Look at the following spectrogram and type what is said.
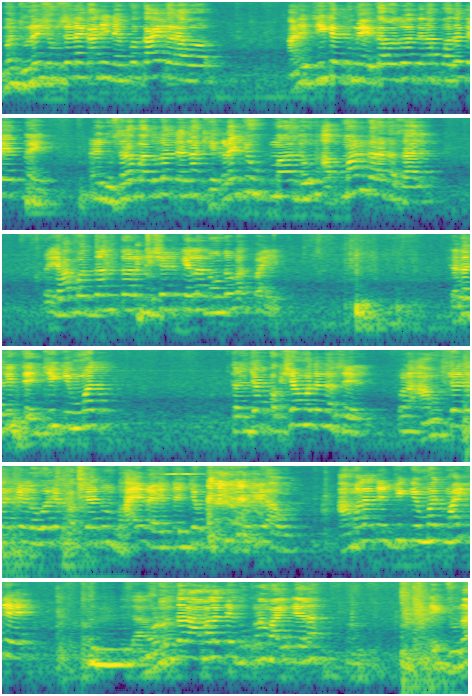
मग जुने शिवसैनिकांनी नेमकं काय करावं? आणि ठीक आहे तुम्ही एका बाजूला त्यांना पदं देत नाही आणि दुसऱ्या बाजूला त्यांना खेकड्याची उपमा देऊन अपमान करत असाल तर ह्याबद्दल तर निषेध केला नोंदवलाच पाहिजे. कदाचित त्यांची किंमत त्यांच्या पक्षामध्ये नसेल पण आमच्यासारखे लोक जे पक्षातून बाहेर आहेत त्यांच्या पक्षी आहोत आम्हाला त्यांची किंमत माहिती आहे. म्हणून तर आम्हाला ते दुखणं माहिती आहे ना. एक जुना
